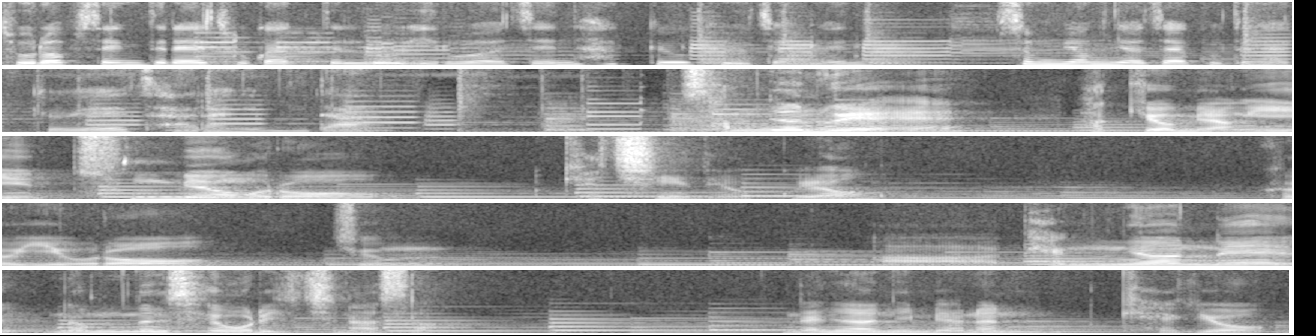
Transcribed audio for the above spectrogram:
졸업생들의 조각들로 이루어진 학교 교정은 숙명여자고등학교의 자랑입니다. 3년 후에 학교명이 숙명으로 개칭이 되었고요. 그 이후로 지금 아, 100년에 넘는 세월이 지나서 내년이면은 개교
